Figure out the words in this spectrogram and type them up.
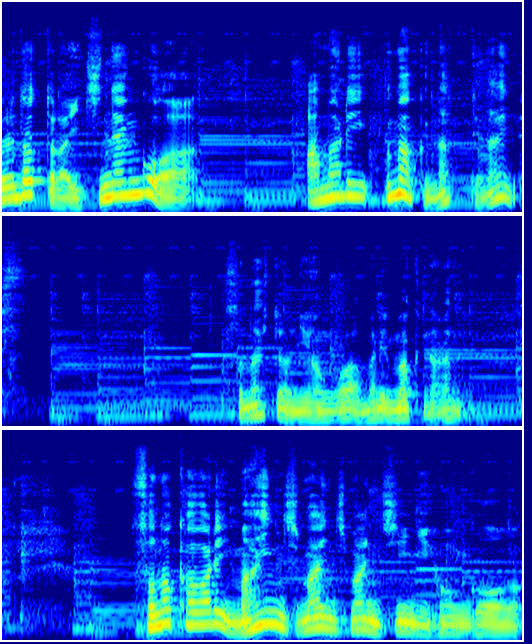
それだったら1年後はあまり上手くなってないです。その人の日本語はあまり上手くならない。その代わり毎日毎日毎日日本語を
